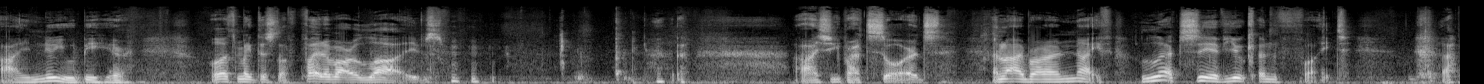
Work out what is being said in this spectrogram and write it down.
I knew you'd be here. Let's make this the fight of our lives. I see you brought swords, and I brought a knife. Let's see if you can fight.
